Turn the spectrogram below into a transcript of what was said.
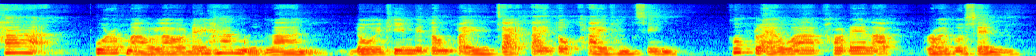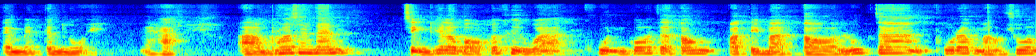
ถ้าผู้รับเหมาเราได้ห้าหมื่นล้าน โดยที่ไม่ต้องไปจ่ายใต้โต๊ะใครทั้งสิ้น ก็แปลว่าเขาได้รับร้อยเปอร์เซ็นต์เต็มเม็ดเต็มหน่วยนะคะเพราะฉะนั้นสิ่งที่เราบอกก็คือว่าคุณก็จะต้องปฏิบัติต่อลูกจ้างผู้รับเหมาช่วง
